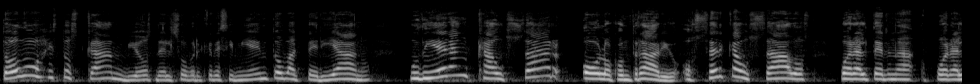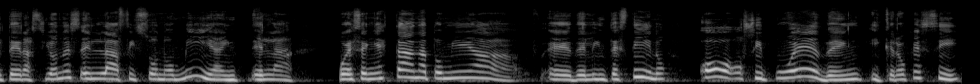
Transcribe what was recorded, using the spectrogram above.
todos estos cambios del sobrecrecimiento bacteriano pudieran causar o lo contrario, o ser causados por, alterna, por alteraciones en la fisonomía, en la pues en esta anatomía eh, del intestino, o, si pueden, y creo que sí,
